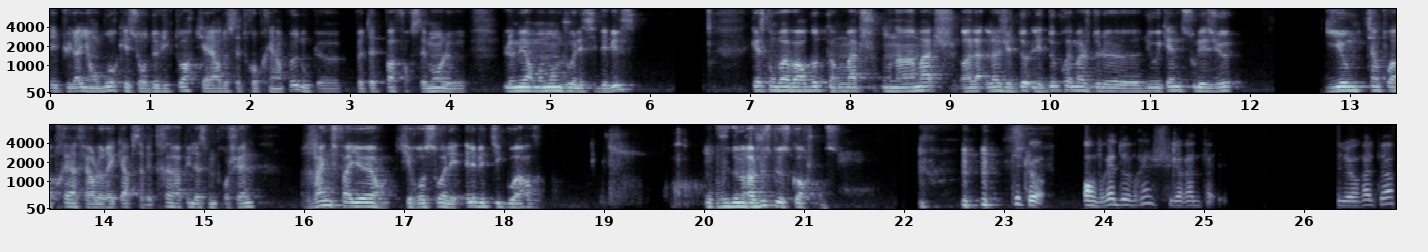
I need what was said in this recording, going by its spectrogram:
Et puis là, il y a Hambourg qui est sur deux victoires, qui a l'air de s'être repris un peu. Donc euh, peut-être pas forcément le, le, meilleur moment de jouer les Sea Devils. Qu'est-ce qu'on va avoir d'autre comme match? On a un match, ah, là, là j'ai les deux premiers matchs de le, du week-end sous les yeux. Guillaume, tiens-toi prêt à faire le récap, ça va être très rapide la semaine prochaine. Rheinfire qui reçoit les Helvetic Guards. On vous donnera juste le score, je pense. c'est que, en vrai de vrai, je suis le Rheinfire. Le Rheinfire,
